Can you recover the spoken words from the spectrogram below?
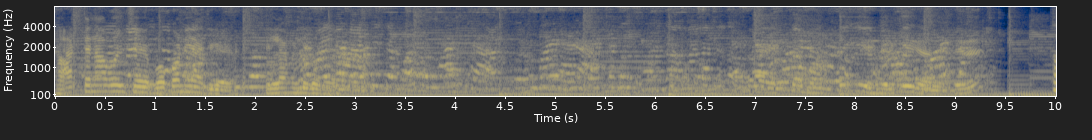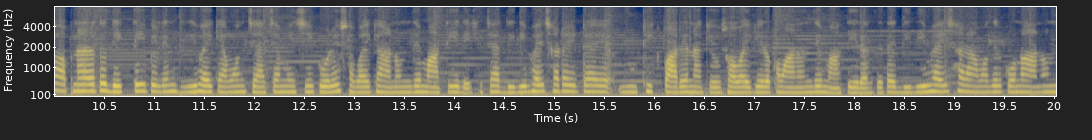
ছাড়তে না বলছে বকনি আজকে। চিল্লামিল্লি করে তো আপনারা তো দেখতেই পেলেন দিদিভাই কেমন চেঁচামেচি করে সবাইকে আনন্দে মাতিয়ে রেখেছে। আর দিদিভাই ছাড়া এটা ঠিক পারে না কেউ। সবাইকে এরকম আনন্দে মাতিয়ে রাখতে। তাই দিদিভাই ছাড়া আমাদের কোনো আনন্দ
